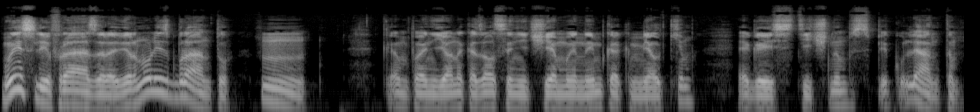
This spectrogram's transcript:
Мысли Фразера вернулись к Бранту. Хм, компаньон оказался ничем иным, как мелким, эгоистичным спекулянтом.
